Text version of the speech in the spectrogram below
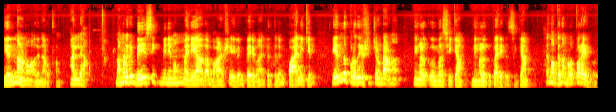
എന്നാണോ അതിനർത്ഥം? അല്ല. നമ്മളൊരു ബേസിക് മിനിമം മര്യാദ ഭാഷയിലും പെരുമാറ്റത്തിലും പാലിക്കും എന്ന് പ്രതീക്ഷിച്ചുകൊണ്ടാണ് നിങ്ങൾക്ക് വിമർശിക്കാം നിങ്ങൾക്ക് പരിഹസിക്കാം എന്നൊക്കെ നമ്മൾ പറയുന്നത്.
